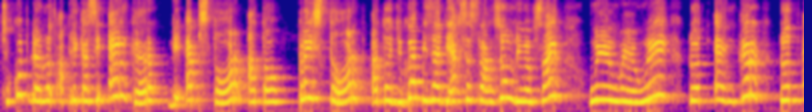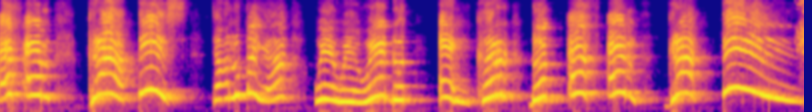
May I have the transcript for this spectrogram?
Cukup download aplikasi Anchor di App Store atau Play Store atau juga bisa diakses langsung di website www.anchor.fm. Gratis. Jangan lupa ya, www.anchor.fm. Gratis.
